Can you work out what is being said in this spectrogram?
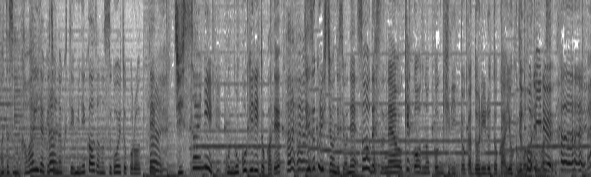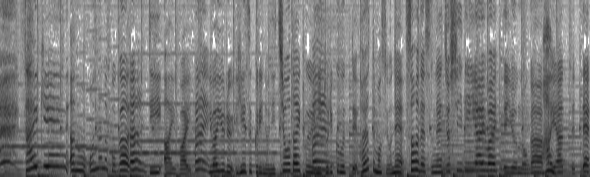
またその可愛いだけじゃなくて峰川さんのすごいところって、はい。実際にこうノコギリとかではいはい。手作りしちゃうんですよね。そうですね。結構ノコギリとかドリルとかよく持ってます。ドリル。はい。最近あの女の子がはい。DIY はい。いわゆる家づくりの日曜大工に取り組むって流行ってますよね。そうですね。女子 DIY っていうのがはい。流行ってて、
